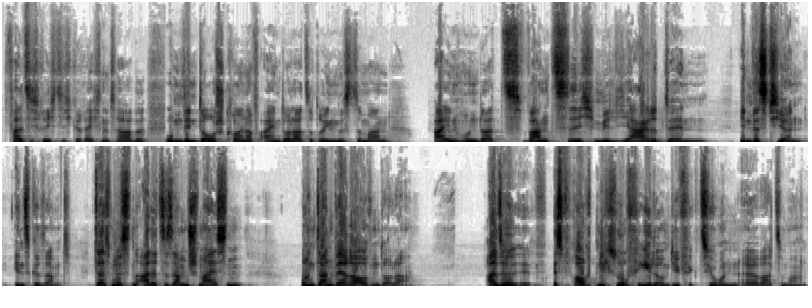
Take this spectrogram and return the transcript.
falls ich richtig gerechnet habe. Um den Dogecoin auf einen Dollar zu bringen, müsste man 120 Milliarden investieren insgesamt. Das müssten alle zusammenschmeißen und dann wäre er auf dem Dollar. Also es braucht nicht so viel, um die Fiktion äh, wahrzumachen.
